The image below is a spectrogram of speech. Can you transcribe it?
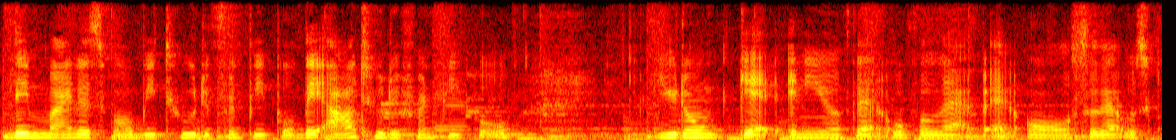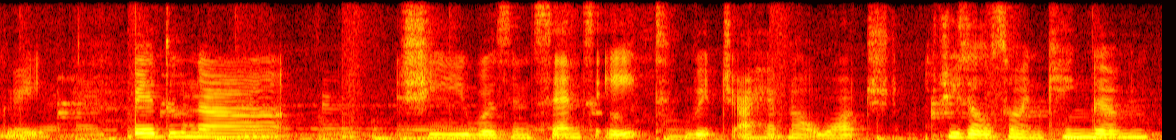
they might as well be two different people. They are two different people. You don't get any of that overlap at all, so that was great. Bae Doona, she was in Sense8, which I have not watched. She's also in Kingdom.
